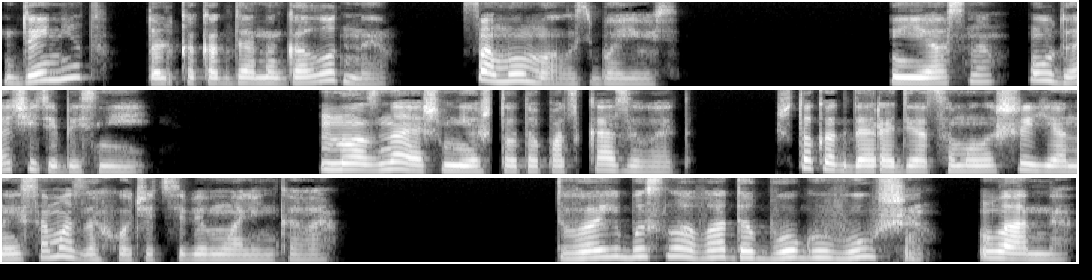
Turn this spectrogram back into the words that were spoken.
«Да нет, только когда она голодная. Саму малость боюсь». «Ясно. Удачи тебе с ней». «Но знаешь, мне что-то подсказывает, что когда родятся малыши, Яна и сама захочет себе маленького». «Твои бы слова да богу в уши. Ладно,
